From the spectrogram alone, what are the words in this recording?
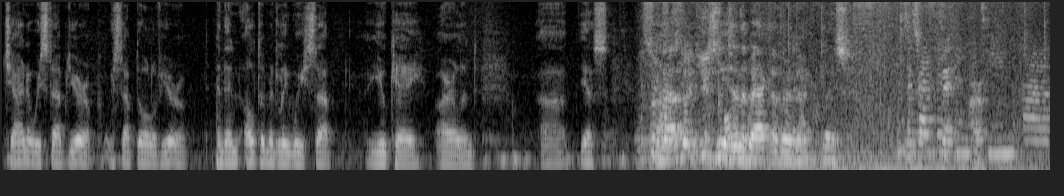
China, we stopped Europe, we stopped all of Europe, and then ultimately we stopped UK, Ireland. Uh, yes. Mr. Uh, President, you please in the back, the- the very back, please. Mr. President and the team, um,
